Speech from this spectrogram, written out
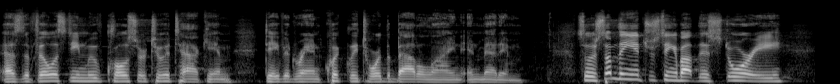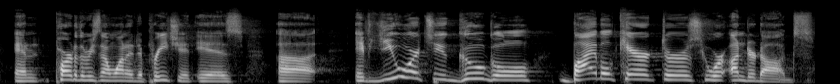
As the Philistine moved closer to attack him, David ran quickly toward the battle line and met him. So there's something interesting about this story, and part of the reason I wanted to preach it is uh, if you were to Google Bible characters who were underdogs,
